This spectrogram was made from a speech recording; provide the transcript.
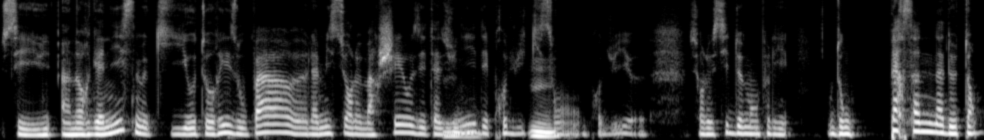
c'est un organisme qui autorise ou pas euh, la mise sur le marché aux États-Unis Mm. des produits qui Mm. sont produits euh, sur le site de Montpellier. Donc, personne n'a de temps.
